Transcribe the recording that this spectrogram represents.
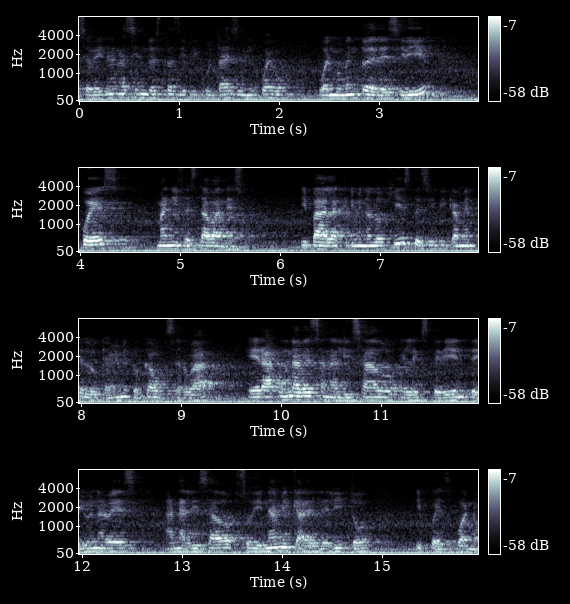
se venían haciendo estas dificultades en el juego o el momento de decidir, pues manifestaban eso. Y para la criminología específicamente lo que a mí me tocaba observar era una vez analizado el expediente y una vez analizado su dinámica del delito, y pues bueno,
